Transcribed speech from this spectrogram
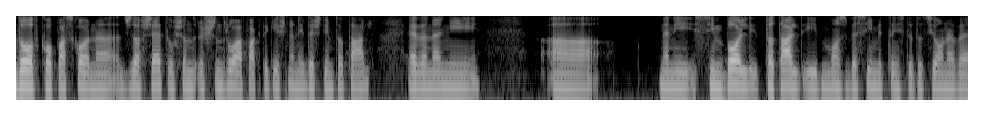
ndodh kohë pas kohe në çdo shtet u shndërrua faktikisht në një dështim total edhe në një uh, në një simbol total i mosbesimit të institucioneve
